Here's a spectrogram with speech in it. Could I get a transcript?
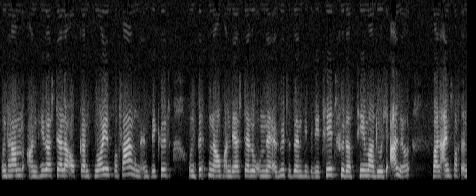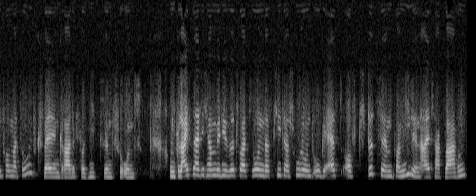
und haben an dieser Stelle auch ganz neue Verfahren entwickelt, und bitten auch an der Stelle um eine erhöhte Sensibilität für das Thema durch alle, weil einfach Informationsquellen gerade versiegt sind für uns. Und gleichzeitig haben wir die Situation, dass Kita, Schule und OGS oft Stütze im Familienalltag waren,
